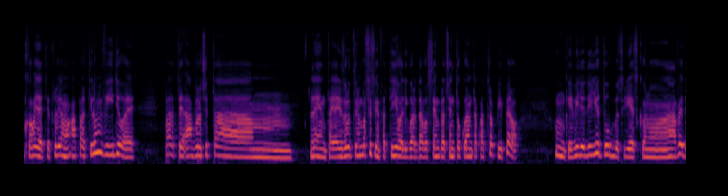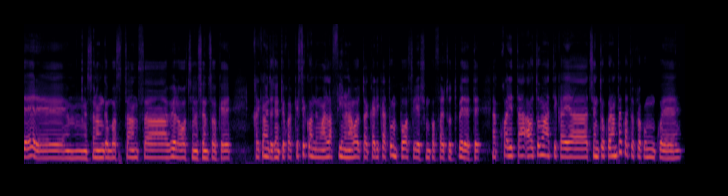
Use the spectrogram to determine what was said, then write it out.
Come vedete proviamo a partire un video e parte a velocità um, lenta e a risoluzione bassissima infatti io li guardavo sempre a 144p però comunque i video di youtube si riescono a vedere um, sono anche abbastanza veloci nel senso che il caricamento mette qualche secondo ma alla fine una volta caricato un po' si riesce un po' a fare tutto. Vedete la qualità automatica è a 144 però comunque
